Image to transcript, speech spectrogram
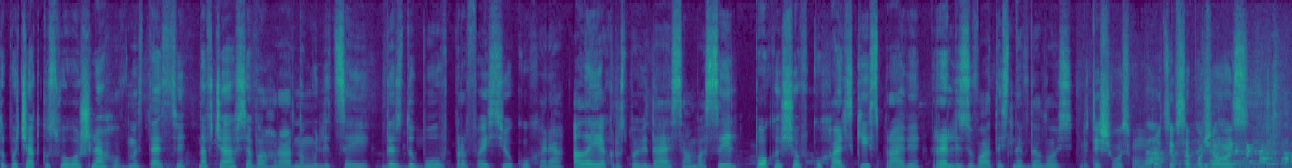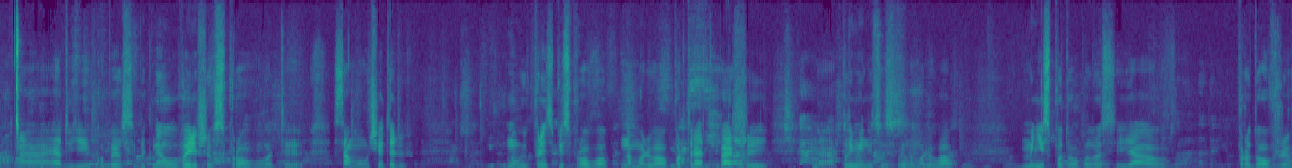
До початку свого шляху в мистецтві навчався в аграрному ліцеї, де здобув професію кухаря. Але як розповідає сам Василь, поки що в кухарській справі реалізуватись не вдалося. У 2008 році все почалось. е, Я тоді купив собі книгу, вирішив спробувати самоучитель. Ну і в принципі спробував, намалював портрет перший, е, племінницю свою намалював. Мені сподобалось, і я продовжив.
